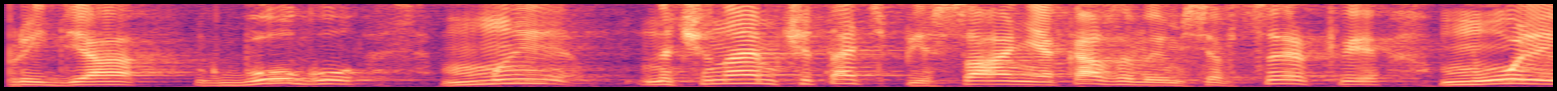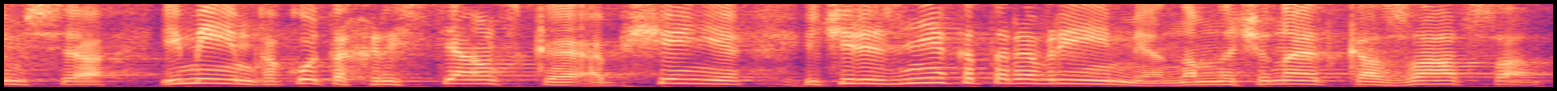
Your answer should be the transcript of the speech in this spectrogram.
Придя к Богу, мы начинаем читать Писание, оказываемся в церкви, молимся, имеем какое-то христианское общение, и через некоторое время нам начинает казаться,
